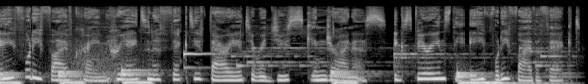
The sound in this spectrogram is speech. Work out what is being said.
E45 cream creates an effective barrier to reduce skin dryness. Experience the E45 effect.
